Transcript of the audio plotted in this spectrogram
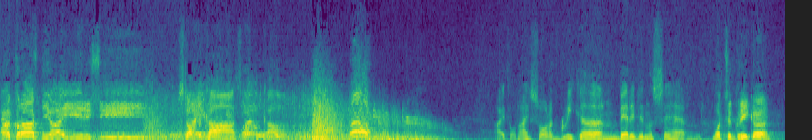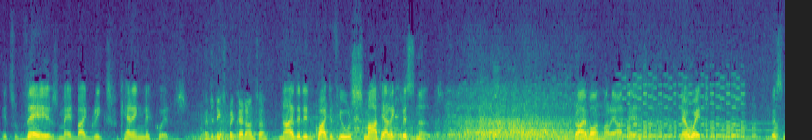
Across the Irish Sea. Stop the car, stop the car. oh. I thought I saw a Greek urn buried in the sand. What's a Greek urn? It's a vase made by Greeks for carrying liquids. I didn't expect that answer. Neither did quite a few smart aleck listeners. Drive on, Moriarty. No, wait. Listen.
